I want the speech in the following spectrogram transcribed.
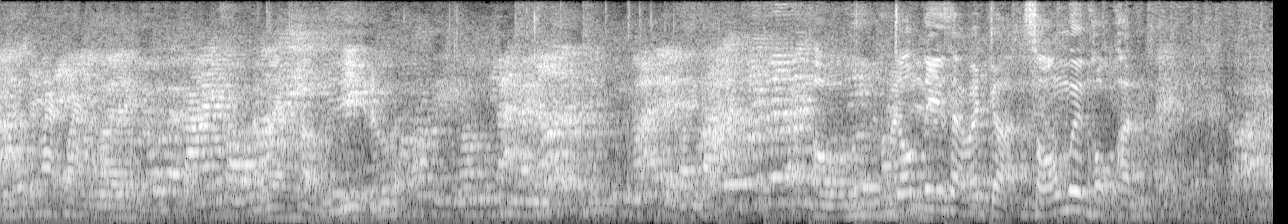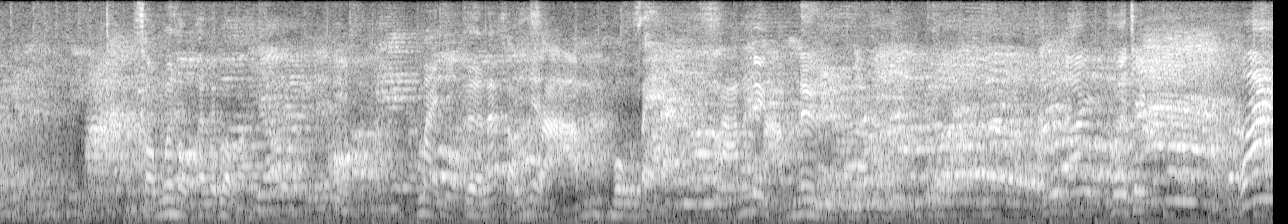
เยอะมากมากเลยแล้วแม่งสองทีด้วยโอ้โจมตีใส่เป็นการสองหมื่นหกพันสองหมื่นหกพันเลยบอกอะไม่ดิเกินแล้วสองสามบวกแปดสามหนึ่งสามหนึ่ง อันนี้ได้เฟิร์สเช็คเฮ้ย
